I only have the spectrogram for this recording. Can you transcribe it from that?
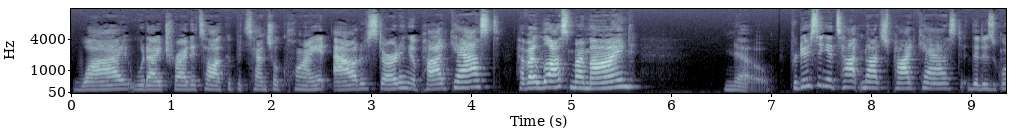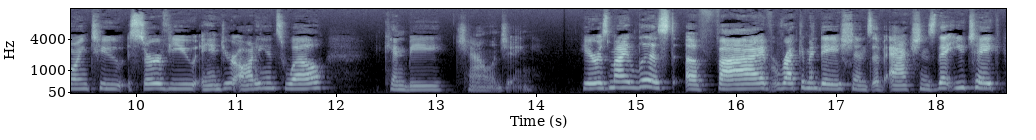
Why would I try to talk a potential client out of starting a podcast? Have I lost my mind? No. Producing a top notch podcast that is going to serve you and your audience well can be challenging. Here is my list of five recommendations of actions that you take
